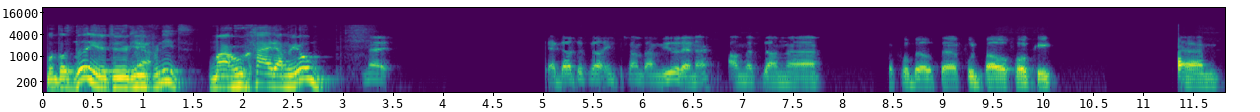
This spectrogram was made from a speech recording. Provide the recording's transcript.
Want dat wil je natuurlijk ja. liever niet. Maar hoe ga je daarmee om? Nee. Ja, dat is wel interessant aan wielrennen. Anders dan uh, bijvoorbeeld uh, voetbal of hockey. Um,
